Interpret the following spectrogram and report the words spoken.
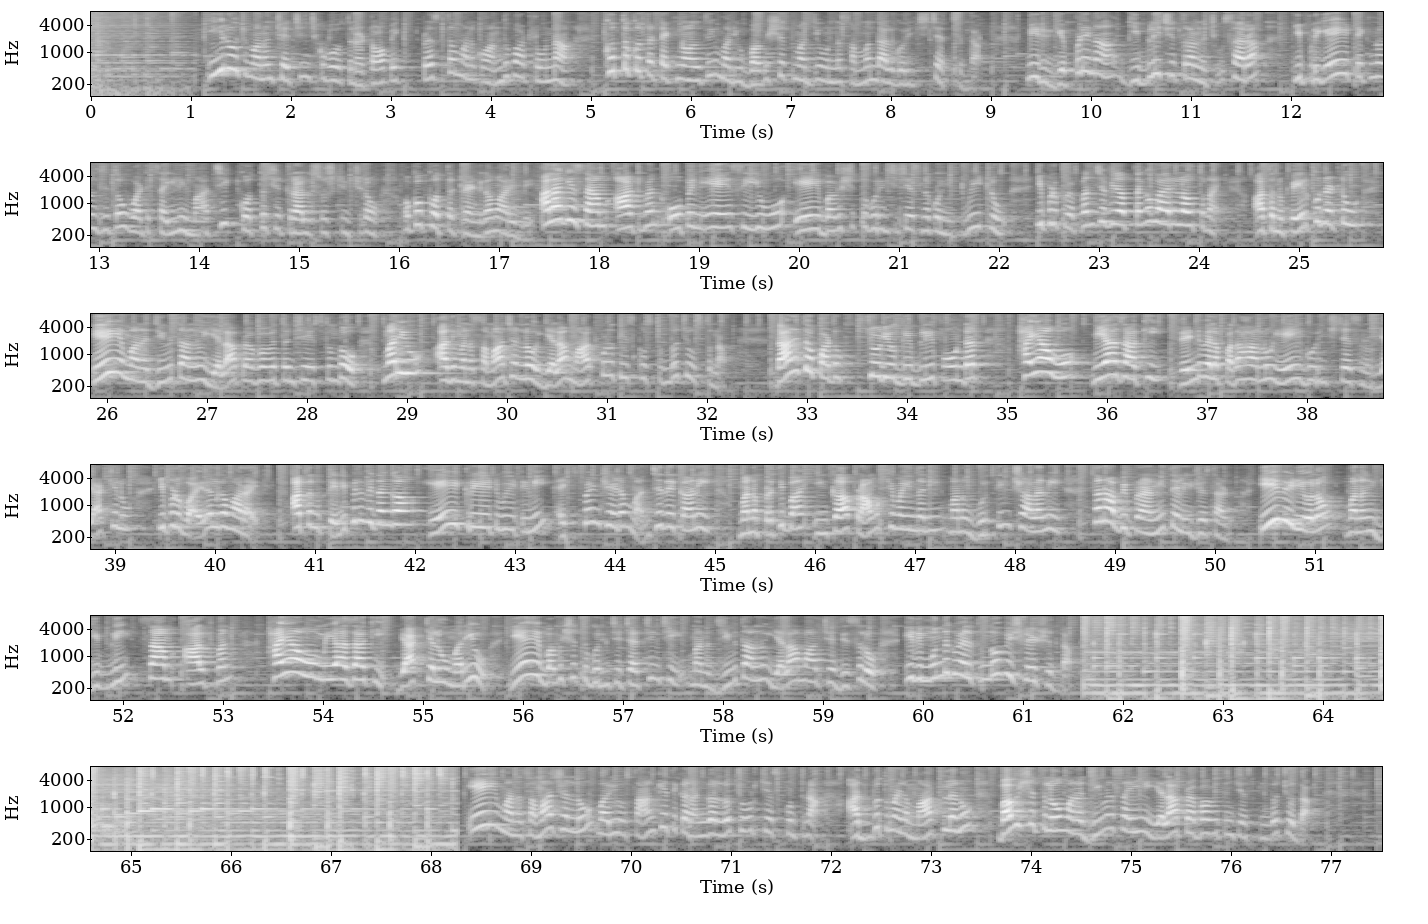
ఈ రోజు మనం చర్చించుకోబోతున్న టాపిక్ ప్రస్తుతం మనకు అందుబాటులో ఉన్న కొత్త కొత్త టెక్నాలజీ మరియు భవిష్యత్ మధ్య ఉన్న సంబంధాల గురించి చర్చిద్దాం. మీరు ఎప్పుడైనా గిబ్లీ చిత్రాలను చూసారా? ఇప్పుడు ఏ టెక్నాలజీతో వాటి శైలి మార్చి కొత్త చిత్రాలు సృష్టించడం ఒక కొత్త ట్రెండ్గా మారింది. అలాగే Sam Altman open AI CEO AI భవిష్యత్తు గురించి చేసిన కొన్ని ట్వీట్లు ఇప్పుడు ప్రపంచవ్యాప్తంగా వైరల్ అవుతున్నాయి. అతను పేర్కొన్నట్టు ఏఐ మన జీవితాలను ఎలా ప్రభావితం చేస్తుందో మరియు అది మన సమాజంలో ఎలా మార్పులు తీసుకొస్తుందో చూస్తున్నాం. దానితో పాటు studio Ghibli founder Hayao Miyazaki రెండు వేల పదహారులో ఏఐ గురించి చేసిన వ్యాఖ్యలు ఇప్పుడు వైరల్గా మారాయి. అతను తెలిపిన విధంగా ఏఐ క్రియేటివిటీని ఎక్స్పెండ్ చేయడం మంచిదే కానీ మన ప్రతిభ ఇంకా ప్రాముఖ్యమైందని మనం గుర్తించాలని తన అభిప్రాయాన్ని తెలియజేశాడు ఈ వీడియోలో మనం Ghibli Sam Altman Hayao Miyazaki వ్యాఖ్యలు మరియు ఏఐ భవిష్యత్తు గురించి చర్చించి మన జీవితాలను ఎలా మార్చే దిశలో ఇది ముందుకు వెళ్తుందో విశ్లేషిద్దాం. మన సమాజంలో మరియు సాంకేతిక రంగంలో చోటు చేసుకుంటున్న అద్భుతమైన మార్పులను భవిష్యత్తులో మన జీవన శైలిని ఎలా ప్రభావితం చేస్తుందో చూద్దాం.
